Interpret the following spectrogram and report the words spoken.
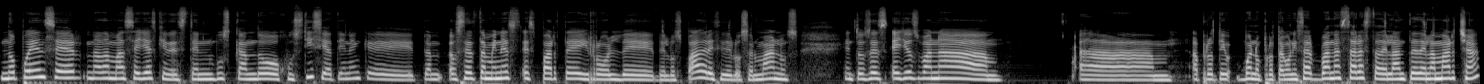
no pueden ser nada más ellas quienes estén buscando justicia, tienen que, o sea, también es, es parte y rol de, de los padres y de los hermanos. Entonces ellos van a, a, bueno, protagonizar, van a estar hasta delante de la marcha.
